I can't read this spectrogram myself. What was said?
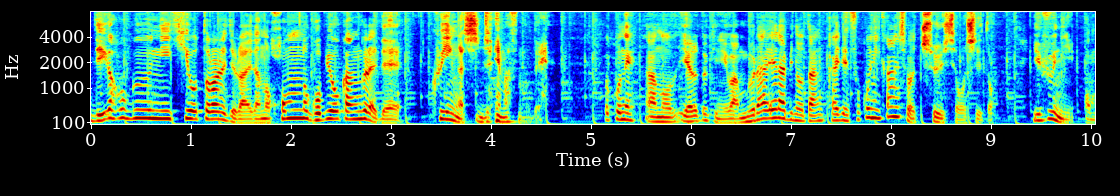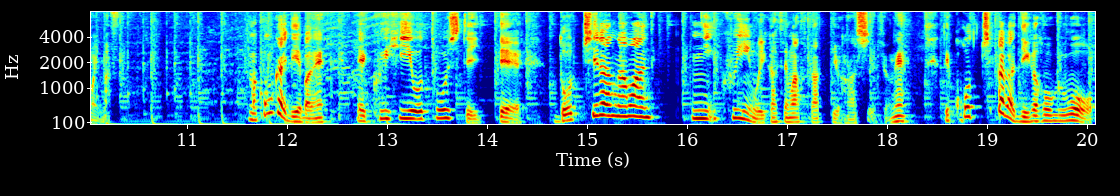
ディガホグに気を取られてる間のほんの5秒間ぐらいでクイーンが死んじゃいますので、そこね、あのやるときには村選びの段階でそこに関しては注意してほしいというふうに思います。まあ、今回で言えばね、えクイヒーを通していって、どちら側にクイーンを行かせますかっていう話ですよね。で、こっちからディガホグを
